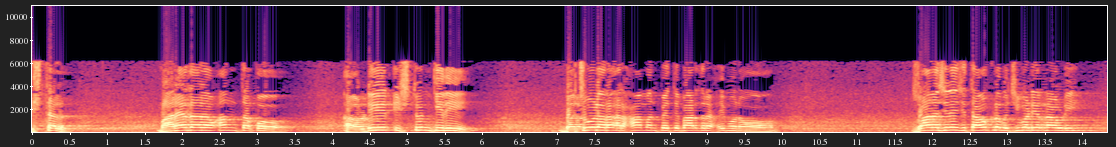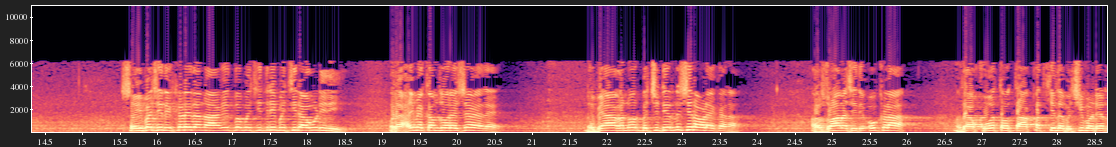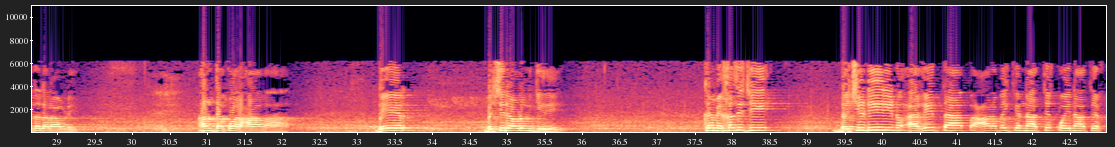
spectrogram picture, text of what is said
اشتل معنی دا لو انتقو او ډیر اشتون کې دي بچول را ارحامن په اعتبار د رحمونو ځوان جنې چې تا وکړه بچي وړیر راوړي صحیح بچی د کړه دا نه هغه دوه بچی درې بچی راوړي دي رحم کمزور شوی دی نو بیا غنور بچی ډیر نشي راوړی کنه او ځوان چې د وکړه دا قوت او طاقت چې د بچی په ډیر دل راوړي ان تقوا الحاما ډیر بچی راوړون کیږي کمه خزي چې بچی ډیری نو هغه ته په عربی کې ناطق وای ناطق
